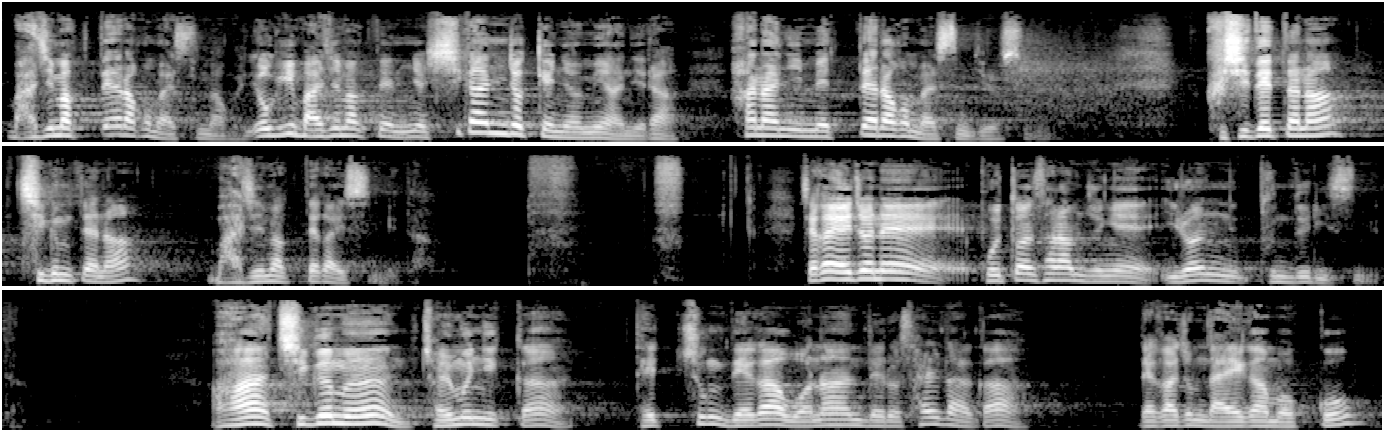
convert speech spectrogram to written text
마지막 때라고 말씀하고 여기 마지막 때는요 시간적 개념이 아니라 하나님의 때라고 말씀드렸습니다. 그 시대 때나 지금 때나 마지막 때가 있습니다. 제가 예전에 보던 사람 중에 이런 분들이 있습니다. 아, 지금은 젊으니까 대충 내가 원하는 대로 살다가 내가 좀 나이가 먹고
